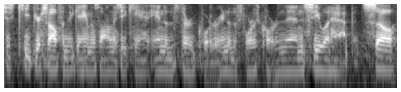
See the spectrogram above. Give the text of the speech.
just keep yourself in the game as long as you can into the third quarter, into the fourth quarter, and then see what happens. So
